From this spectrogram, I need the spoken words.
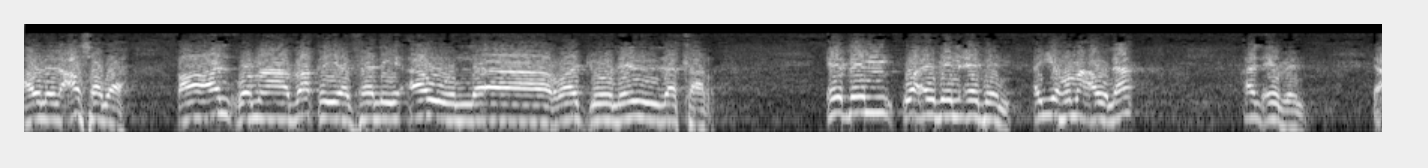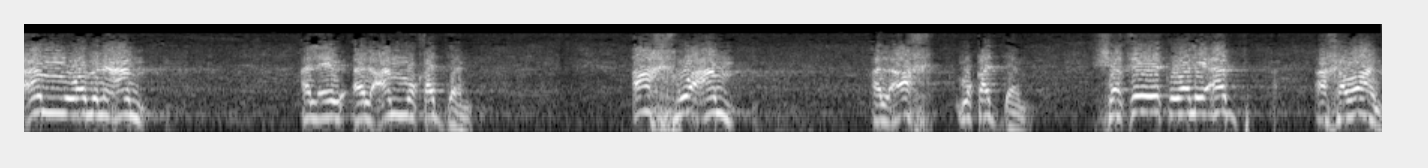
أو للعصبة. قال وما بقي فلأولى رجل ذكر. ابن وابن ابن. أيهما أولى؟ الابن. عم وابن عم. العم مقدم. أخ وعم. الأخ مقدم. شقيق ولأب أخوان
